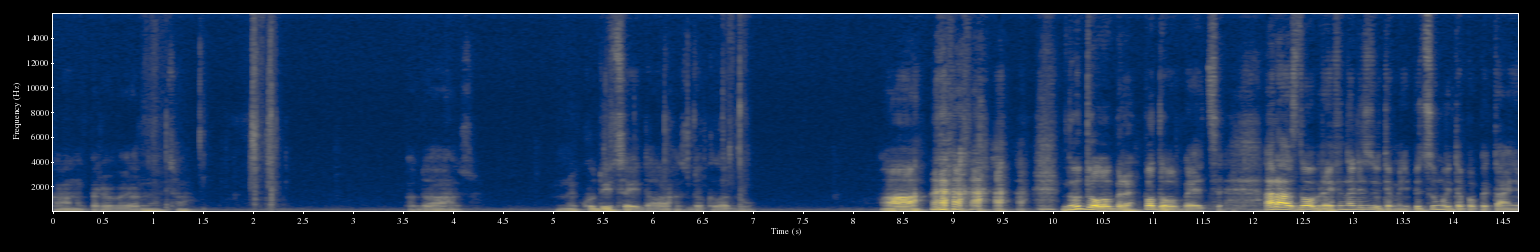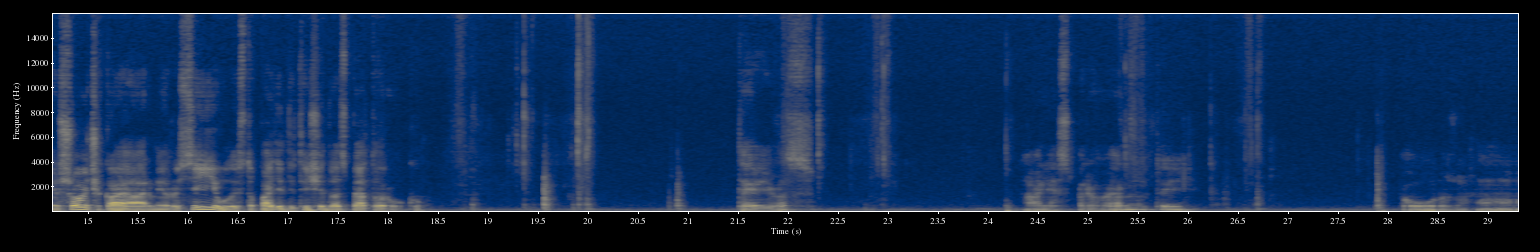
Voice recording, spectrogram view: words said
Кану перевернуться. По Дагазу. Ну і куди цей Дагаз докладу? А, ну добре, подобається. Гаразд, добре, фіналізуйте мені, підсумуйте по питанню, що чекає армія Росії у листопаді 2025 року. Тейвас. Аліс перевернутий. Порозу. Ага.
